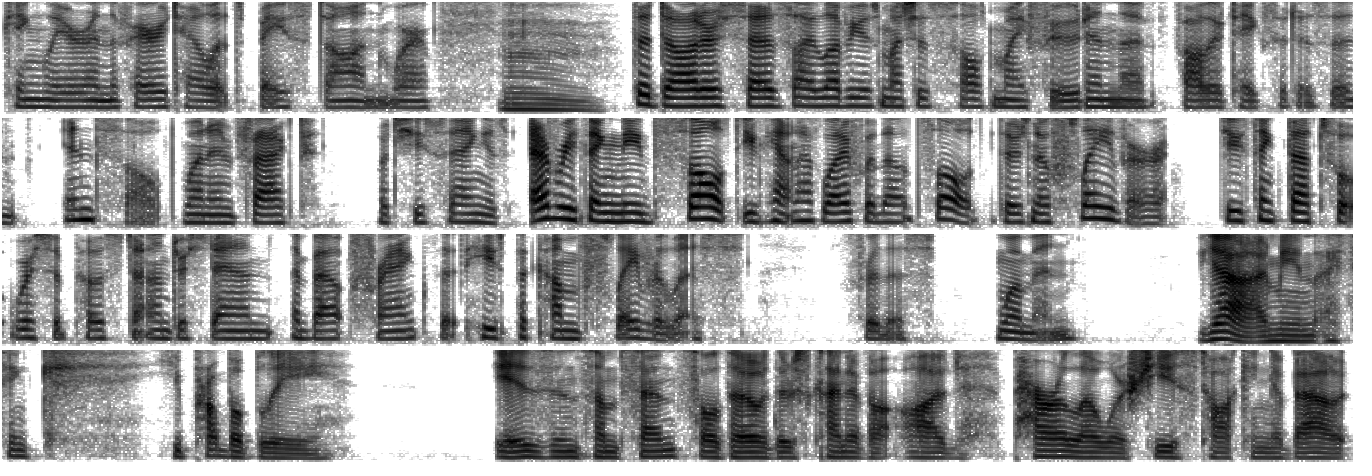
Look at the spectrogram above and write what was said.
King Lear and the fairy tale it's based on, where Mm. the daughter says, "I love you as much as salt in my food," and the father takes it as an insult. When in fact, what she's saying is everything needs salt. You can't have life without salt. There's no flavor. Do you think that's what we're supposed to understand about Frank? That he's become flavorless for this woman. Yeah, I mean, I think he probably is in some sense, although there's kind of an odd parallel where she's talking about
